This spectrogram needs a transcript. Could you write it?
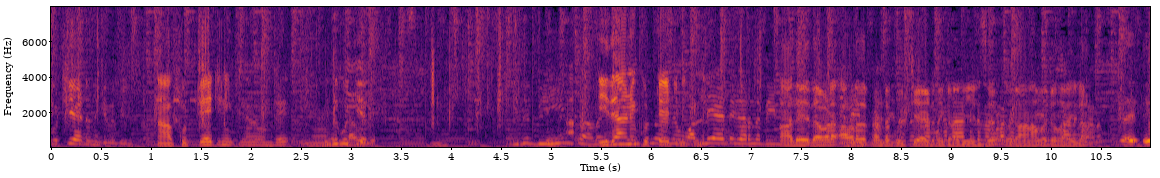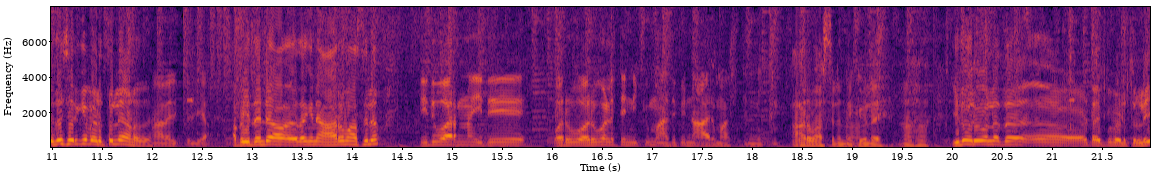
കുറ്റിയായിട്ട് നിൽക്കുന്ന ബീൻസ് ആ. കുട്ടിയായിട്ട് നിൽക്കുന്നത് കൊണ്ട് ഇത് കുറ്റിയല്ലേ? ഇത് ബീൻസ് ആണ്. ഇതാണ് കുറ്റിയായിട്ട് അതെ ഇത് അവിടെ കുറ്റിയായിട്ട് നിൽക്കുന്ന ബീൻസ് അത് കാണാൻ പറ്റുമെന്നറിയില്ല ഇത് ശരിക്കും വെളുത്തുള്ളിയാണോ വെളുത്തുള്ളിയാ. അപ്പൊ ഇതിന്റെ ഇതെങ്ങനെ ആറ് മാസത്തിലും ഇത് പറഞ്ഞ ഇത് ഒരു ഒരു കൊല്ലത്തിൽ നിൽക്കും അത് പിന്നെ ആറ് മാസത്തിൽ നിൽക്കും ആറ് മാസത്തിൽ നിൽക്കും അല്ലേ? ആഹാ. ഇത് ഒരു കൊല്ലത്തെ ടൈപ്പ് വെളുത്തുള്ളി?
